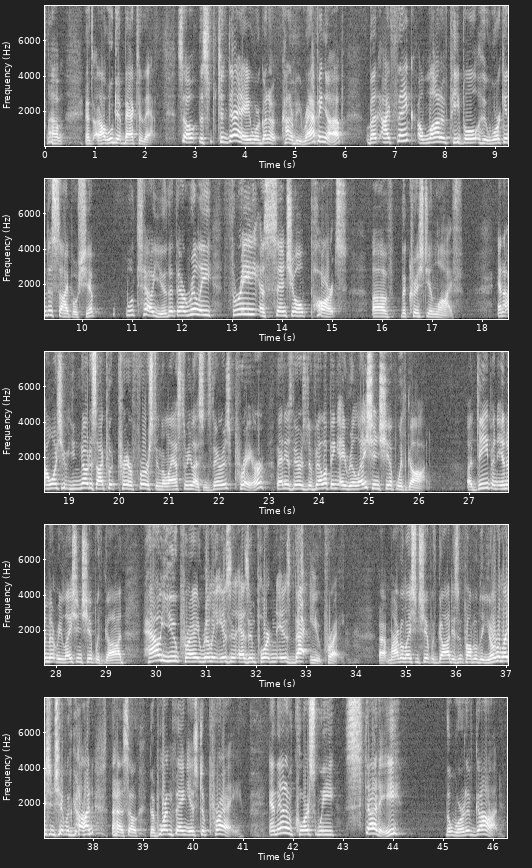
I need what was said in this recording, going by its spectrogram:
Um, and so we'll get back to that. So, this, today we're going to kind of be wrapping up, but I think a lot of people who work in discipleship will tell you that there are really three essential parts of the Christian life. And I want you, you notice I put prayer first in the last three lessons. There is prayer, that is, there is developing a relationship with God, a deep and intimate relationship with God, how you pray really isn't as important as that you pray. Uh, my relationship with God isn't probably your relationship with God. Uh, so the important thing is to pray. And then, of course, we study the Word of God.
